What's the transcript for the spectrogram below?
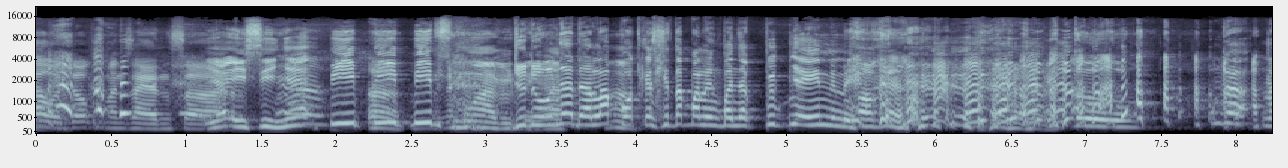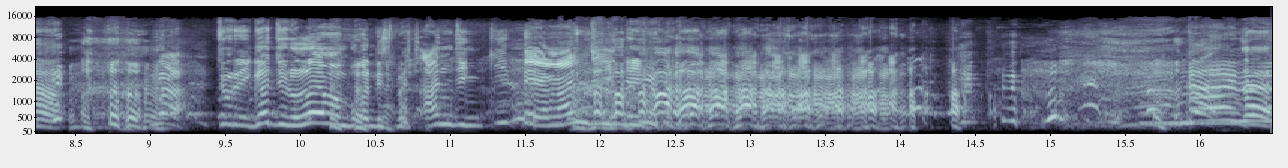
untuk mensensor. Ya isinya pip pip pip semua gitu. Judulnya ya. adalah podcast kita paling banyak pipnya ini nih. Oke. Itu. Enggak, nah. Enggak, curiga judulnya emang bukan dispatch anjing, kita yang anjing nih. Enggak, eh,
